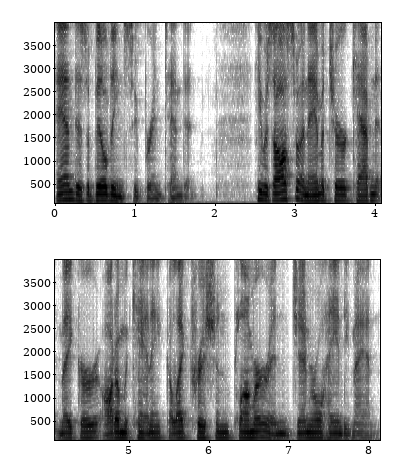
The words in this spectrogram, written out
and as a building superintendent. He was also an amateur cabinet maker, auto mechanic, electrician, plumber, and general handyman.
